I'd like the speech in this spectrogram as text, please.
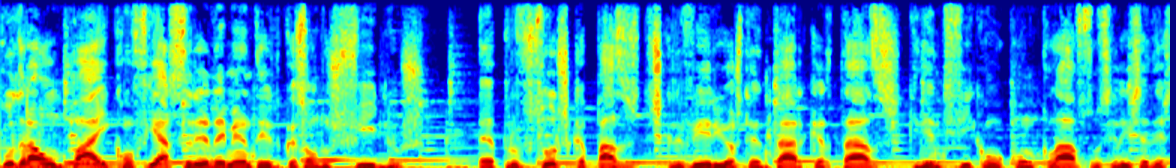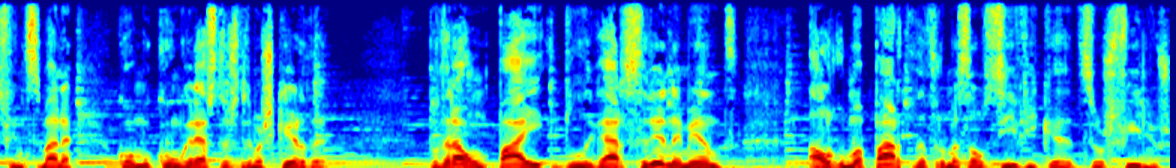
Poderá um pai confiar serenamente a educação dos filhos a professores capazes de escrever e ostentar cartazes que identificam o conclave socialista deste fim de semana como o Congresso da Extrema-Esquerda? Poderá um pai delegar serenamente alguma parte da formação cívica de seus filhos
